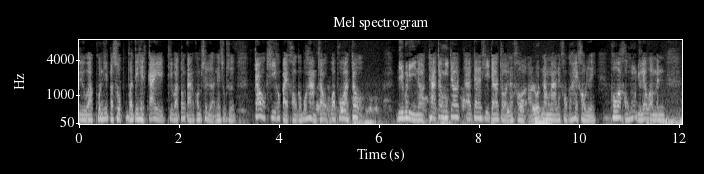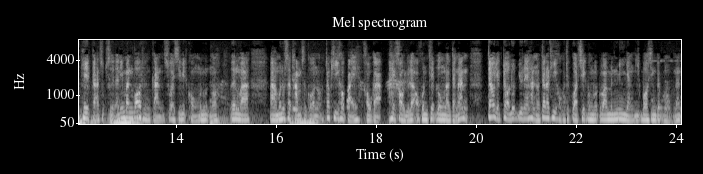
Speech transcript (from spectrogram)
หรือว่าคนที่ประสบอุบัติเหตุใกล้ที่ว่าต้องการความช่วยเหลือในฉุกเฉินเจ้าขี่เข้าไปเขาก็บ่ห้ามเจ้าว่าเพราะว่าเจ้าดีบ่ดีเนาะถ้าเจ้ามีเจ้าเอ่อเจ้าหน้าที่จราจรนะเขาเอารถนำมาเนี่ยเขาก็ให้เขาเลย เพราะว่าเขารู้อยู่แล้วว่ามัน เหตุการณ์ฉุกเฉินอันนี้มันว่าถึงการช่วยชีวิตของมนุษย์เนาะเอิ้นว่าอ่ามนุษยธรรมสกอนเนาะเจ้าขี่เข้าไปเขาก็ให้เขาอยู่แล้วเอาคนเจ็บลงหลังจากนั้น เจ้าอยากจอดรถอยู่ในหันเนาะเจ้าหน้าที่เขาก็จะกวดเช็คบางรถว่ามันมีอย่างอีกบอสิ่งแบบนั้น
